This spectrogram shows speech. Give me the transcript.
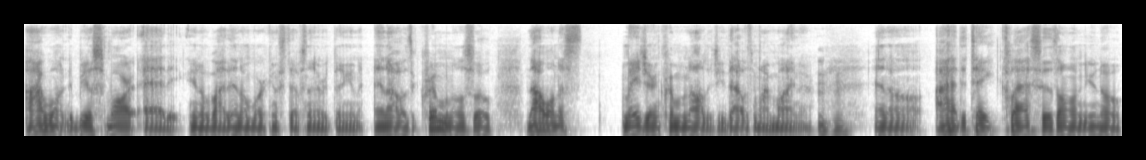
I wanted to be a smart addict. You know, by then I'm working stuff and everything, and, and I was a criminal. So now I want to major in criminology. That was my minor, mm-hmm. and uh, I had to take classes on you know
